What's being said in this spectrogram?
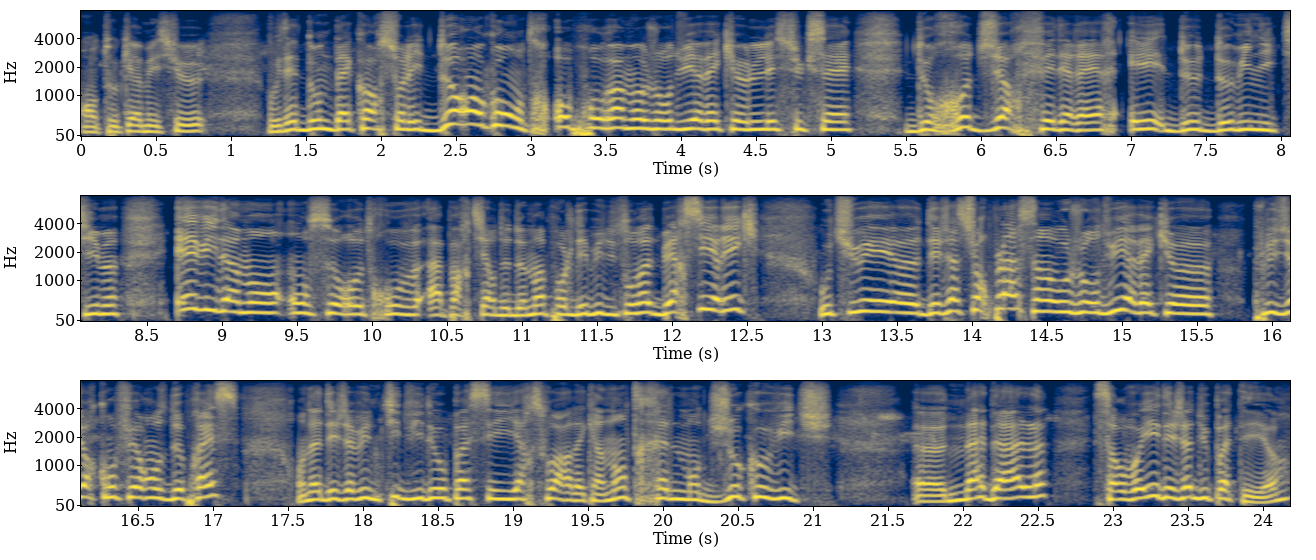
en tout cas, messieurs, vous êtes donc d'accord sur les deux rencontres au programme aujourd'hui avec euh, les succès de Roger Federer et de Dominique Thiem. Évidemment, on se retrouve à partir de demain pour le début du tournoi de Bercy, Eric, où tu es euh, déjà sur place hein, aujourd'hui avec euh, plusieurs conférences de presse. On a déjà vu une petite vidéo passer hier soir avec un entraînement Djokovic. Nadal, ça envoyait déjà du pâté. Hein.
